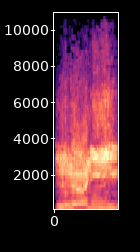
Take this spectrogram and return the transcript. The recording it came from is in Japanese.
何？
